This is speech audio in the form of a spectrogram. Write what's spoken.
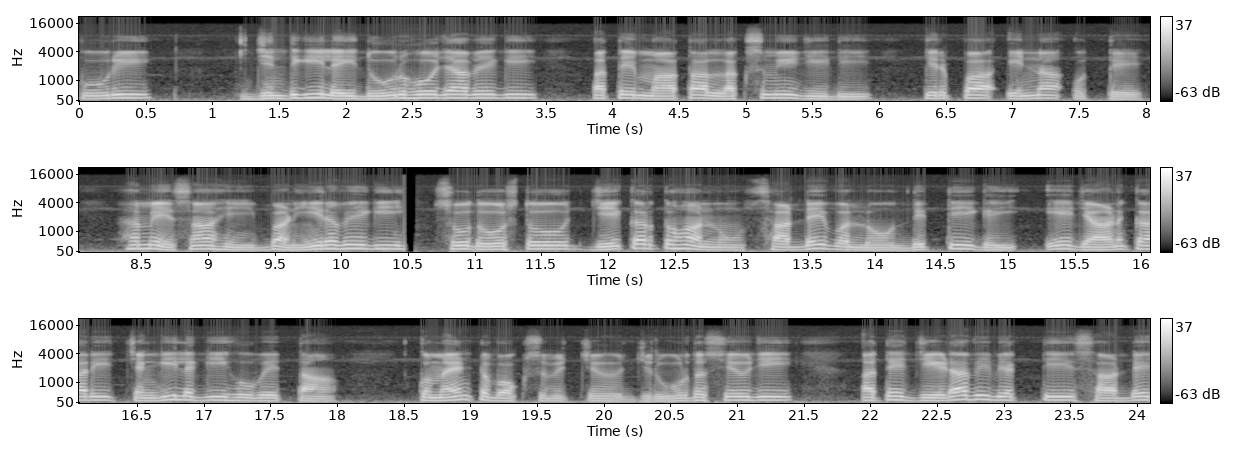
ਪੂਰੀ ਜ਼ਿੰਦਗੀ ਲਈ ਦੂਰ ਹੋ ਜਾਵੇਗੀ। ਅਤੇ ਮਾਤਾ ਲక్ష్ਮੀ ਜੀ ਦੀ ਕਿਰਪਾ ਇਹਨਾਂ ਉੱਤੇ ਹਮੇਸ਼ਾ ਹੀ ਬਣੀ ਰਹੇਗੀ। ਸੋ ਦੋਸਤੋ, ਜੇਕਰ ਤੁਹਾਨੂੰ ਸਾਡੇ ਵੱਲੋਂ ਦਿੱਤੀ ਗਈ ਇਹ ਜਾਣਕਾਰੀ ਚੰਗੀ ਲੱਗੀ ਹੋਵੇ ਤਾਂ ਕਮੈਂਟ ਬਾਕਸ ਵਿੱਚ ਜ਼ਰੂਰ ਦੱਸਿਓ ਜੀ ਅਤੇ ਜਿਹੜਾ ਵੀ ਵਿਅਕਤੀ ਸਾਡੇ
